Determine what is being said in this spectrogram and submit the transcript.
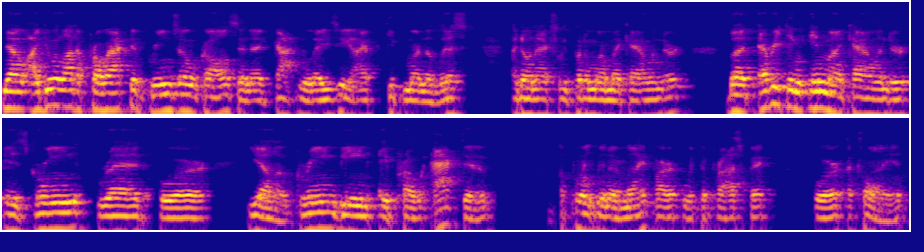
now I do a lot of proactive green zone calls, and I've gotten lazy. I have to keep them on the list. I don't actually put them on my calendar, but everything in my calendar is green, red, or yellow. Green being a proactive appointment on my part with the prospect or a client.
